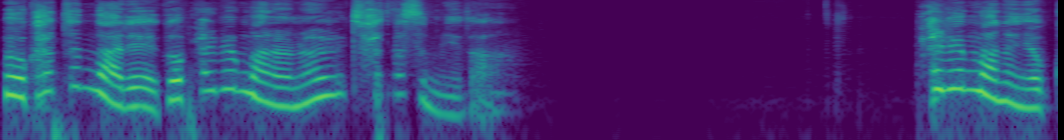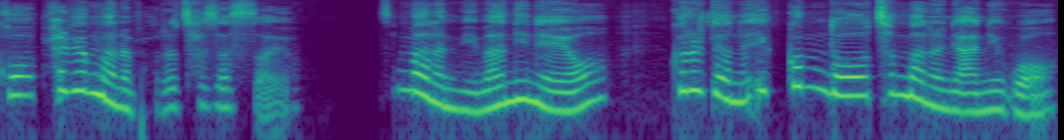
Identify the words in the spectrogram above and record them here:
그 같은 날에 그 800만 원을 찾았습니다. 800만 원이었고 800만 원 바로 찾았어요. 1000만 원 미만이네요. 그럴 때는 입금도 1000만 원이 아니고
